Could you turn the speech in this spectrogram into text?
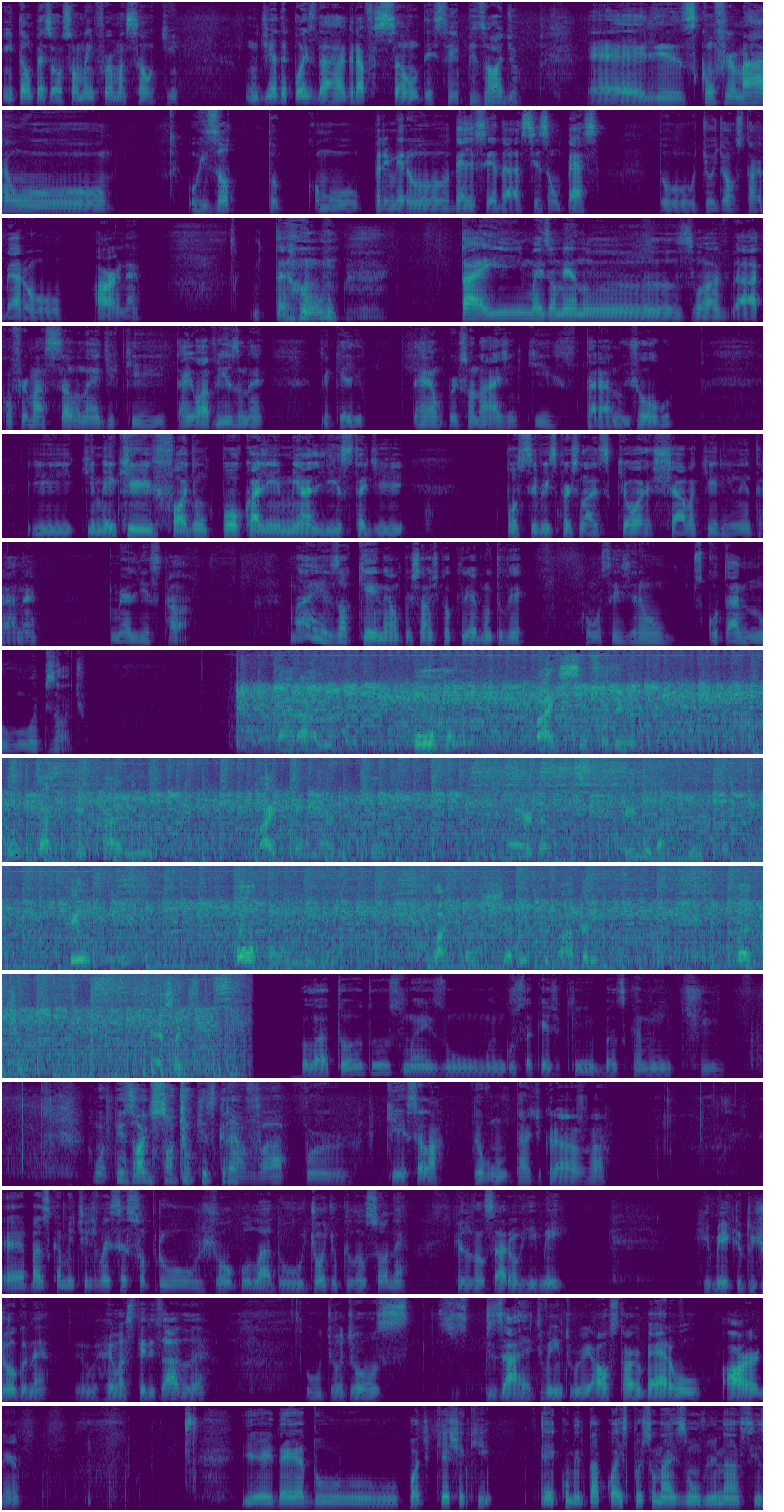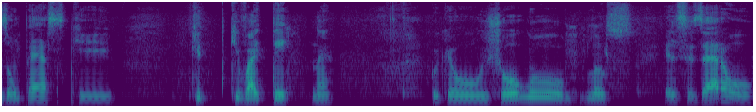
Então, pessoal, só uma informação aqui. Um dia depois da gravação desse episódio, é, eles confirmaram o, o Risotto como o primeiro DLC da Season Pass do JoJo All-Star Battle R, né? Então, tá aí mais ou menos a, a, confirmação, né, de que tá aí o aviso, né, de que ele é um personagem que estará no jogo e que meio que fode um pouco ali minha lista de possíveis personagens que eu achava que iriam entrar, né? Minha lista lá. Mas ok, né? Um personagem que eu queria muito ver. Como vocês irão escutar no episódio. Caralho. Porra. Vai se foder. Puta que pariu. Vai tomar no cu. Merda filho da puta, teu cu, porra nenhuma, la concha de tu madre, fuck É. Olá a todos, mais um Angusta Cash aqui, basicamente um episódio só que eu quis gravar porque, sei lá, deu vontade de gravar. É, basicamente ele vai ser sobre o jogo lá do Jojo que lançou, né? que eles lançaram o remake remake do jogo, né? Remasterizado, né? O JoJo's Bizarre Adventure All-Star Battle R, né? E a ideia do podcast aqui é comentar quais personagens vão vir na Season Pass que, que, que vai ter, né? Porque o jogo lanç... eles fizeram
